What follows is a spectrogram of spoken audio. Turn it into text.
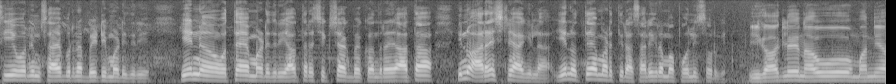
ಸಿ ಅವರು ನಿಮ್ಮ ಸಾಹೇಬ್ರನ್ನ ಭೇಟಿ ಮಾಡಿದಿರಿ. ಏನು ಒತ್ತಾಯ ಮಾಡಿದ್ರಿ? ಯಾವ ಥರ ಶಿಕ್ಷೆ ಆಗಬೇಕಂದ್ರೆ ಆತ ಇನ್ನೂ ಅರೆಸ್ಟೇ ಆಗಿಲ್ಲ. ಏನು ಒತ್ತಾಯ ಮಾಡ್ತೀರಾ ಸಾಲಿಗ್ರಾಮ ಪೊಲೀಸವ್ರಿಗೆ ಈಗಾಗಲೇ ನಾವು ಮಾನ್ಯ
